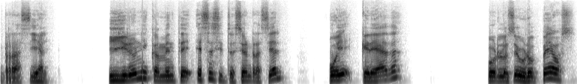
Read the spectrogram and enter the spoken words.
racial. Y irónicamente, esa situación racial fue creada por los europeos.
